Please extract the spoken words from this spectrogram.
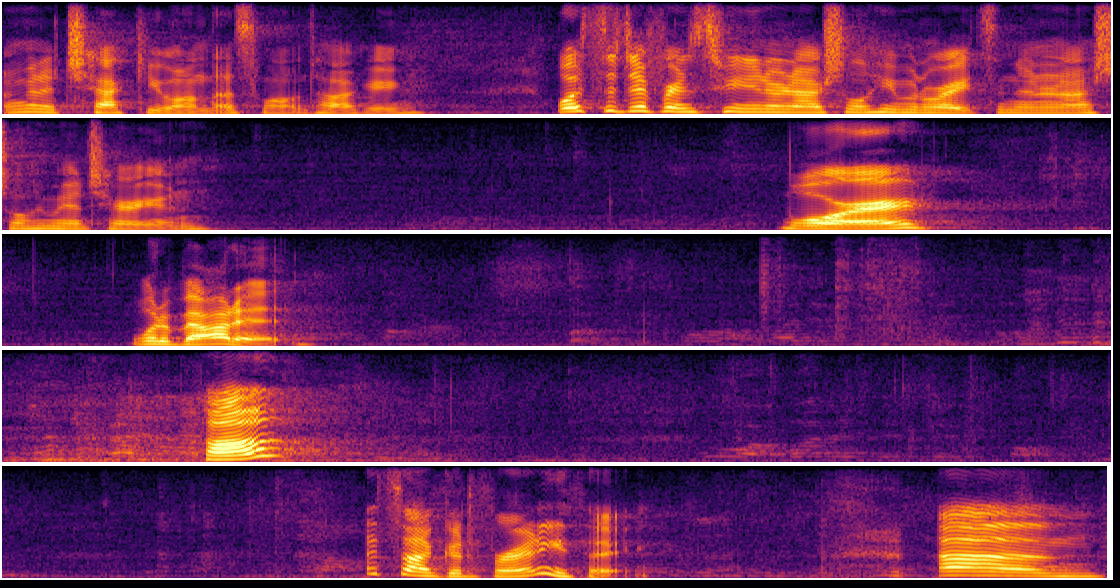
I'm going to check you on this while I'm talking. What's the difference between international human rights and international humanitarian? War. What about it? Huh? It's not good for anything. Um,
